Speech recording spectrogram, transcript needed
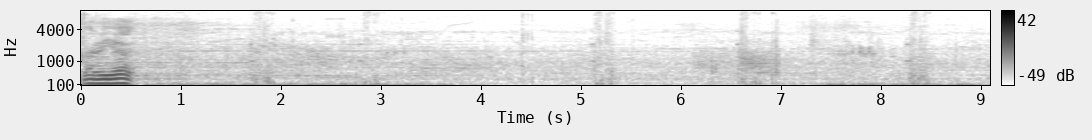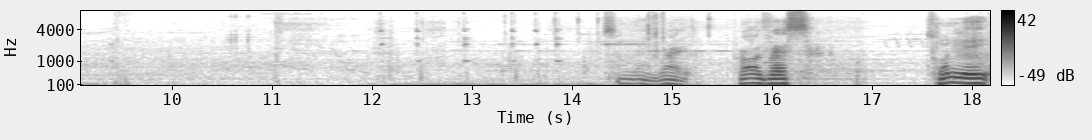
Better yet. Something right. Progress 28.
